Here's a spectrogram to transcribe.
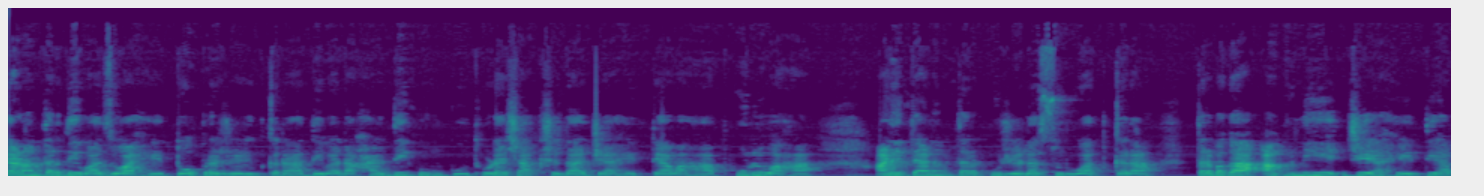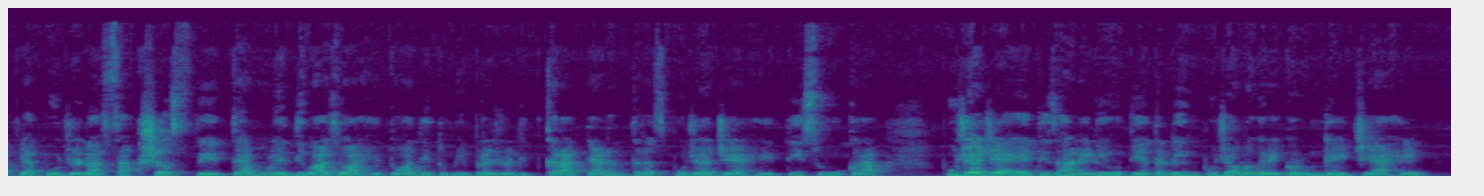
त्यानंतर दिवा जो आहे तो प्रज्वलित करा. दिव्याला हळदी कुंकू थोड्याशा अक्षदा ज्या आहेत त्या वाहा फूल वाहा आणि त्यानंतर पूजेला सुरुवात करा. तर बघा अग्नी जी आहे ती आपल्या पूजेला साक्ष असते. त्यामुळे दिवा जो आहे तो आधी तुम्ही प्रज्वलित करा. त्यानंतरच पूजा जी आहे ती सुरू करा. पूजा जी आहे ती झालेली होती. आता लिंग पूजा वगैरे करून घ्यायची आहे.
